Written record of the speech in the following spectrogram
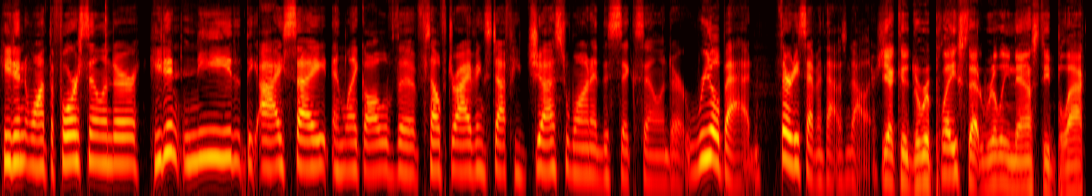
He didn't want the four-cylinder. He didn't need the eyesight and like all of the self-driving stuff. He just wanted the six-cylinder, real bad. Thirty-seven thousand dollars. Yeah, to replace that really nasty black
